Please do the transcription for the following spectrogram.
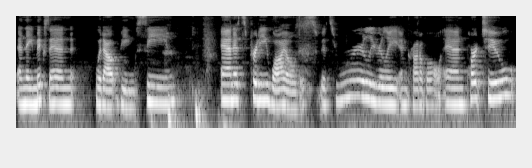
And they mix in without being seen. And it's pretty wild. It's, it's really, really incredible. And part two,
